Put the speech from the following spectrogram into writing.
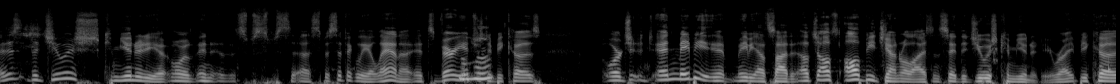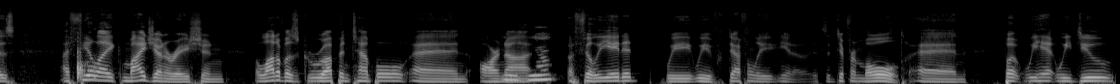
It is the Jewish community, uh, or in, uh, uh, specifically Atlanta. It's very mm-hmm. interesting because, or and maybe maybe outside. I'll, I'll I'll be generalized and say the Jewish community, right? Because I feel like my generation, a lot of us grew up in Temple and are not mm-hmm. affiliated. We we've definitely you know it's a different mold, and but we ha- we do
